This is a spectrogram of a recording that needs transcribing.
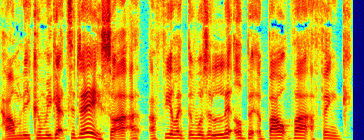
how many can we get today? So I, I I feel like there was a little bit about that. I think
